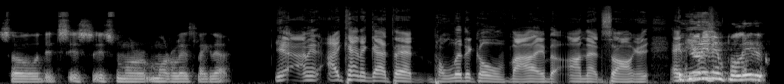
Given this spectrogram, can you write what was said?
So it's it's it's more more or less like that. Yeah, I mean, I kind of got that political vibe on that song, and, it's not even political.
